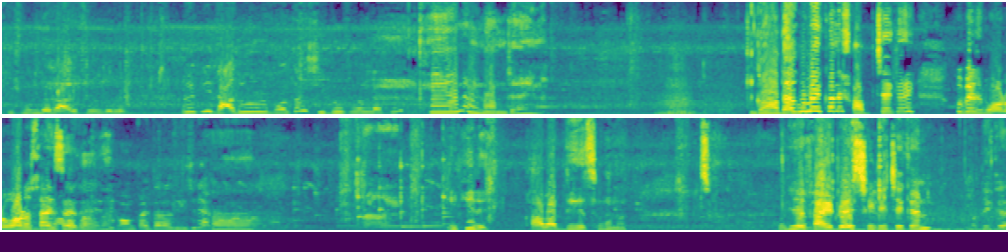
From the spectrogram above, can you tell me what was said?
কি সুন্দর লাল ফুলগুলো। কি দাদু বলতো সিধু ফুল নাকি? হ্যাঁ না নাম জানি না। গাঁদাগুলো এখানে সব জায়গায় খুব বেশ বড় বড় সাইজের গাঁদা কঙ্কাল দিয়েছিল গাঁদা। কি রে? খাবার দিয়েছে মনে হয়। ফ্রাইড রাইস চিলি চিকেন ওদিকে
